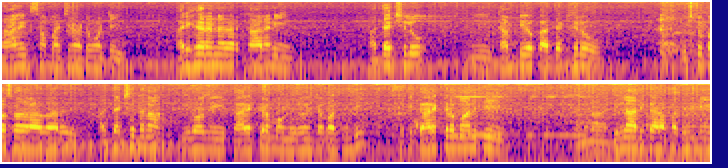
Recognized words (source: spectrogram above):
కాలనీకి సంబంధించినటువంటి హరిహర నగర్ కాలనీ అధ్యక్షులు ఈ కమిటీ యొక్క అధ్యక్షులు విష్ణుప్రసాదరావు గారు అధ్యక్షతన ఈరోజు ఈ కార్యక్రమం నిర్వహించబడుతుంది. ఇటు కార్యక్రమానికి మన జిల్లా అధికార ప్రతినిధి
